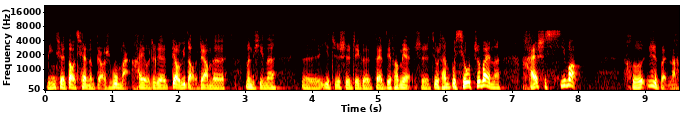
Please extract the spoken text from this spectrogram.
明确道歉的表示不满，还有这个钓鱼岛这样的问题呢，呃，一直是这个在这方面是纠缠不休之外呢，还是希望和日本呢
